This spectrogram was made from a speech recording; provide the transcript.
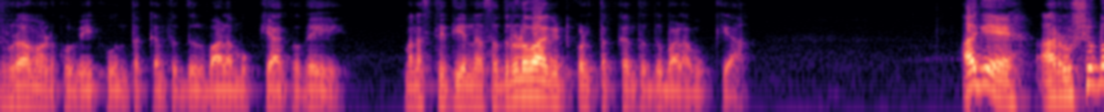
ದೂರ ಮಾಡ್ಕೋಬೇಕು ಅಂತಕ್ಕಂಥದ್ದು ಭಾಳ ಮುಖ್ಯ ಆಗ್ತದೆ. ಮನಸ್ಥಿತಿಯನ್ನು ಸದೃಢವಾಗಿಟ್ಕೊಳ್ತಕ್ಕಂಥದ್ದು ಭಾಳ ಮುಖ್ಯ. ಹಾಗೆ ಆ ಋಷಭ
